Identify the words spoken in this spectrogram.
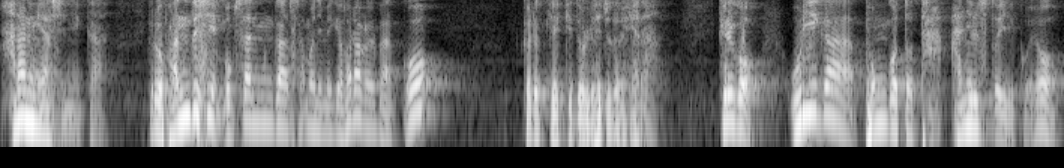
하나님이 하시니까. 그리고 반드시 목사님과 사모님에게 허락을 받고 그렇게 기도를 해주도록 해라. 그리고 우리가 본 것도 다 아닐 수도 있고요.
